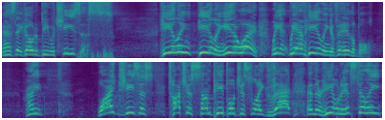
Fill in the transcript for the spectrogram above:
as they go to be with Jesus. Healing, healing, either way, we, we have healing available, right? Why Jesus touches some people just like that and they're healed instantly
